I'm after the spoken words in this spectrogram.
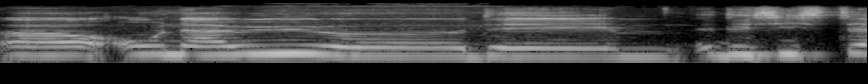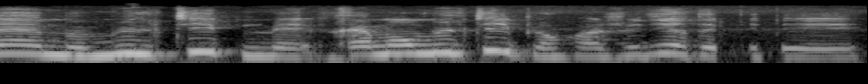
On a eu des, des, systèmes multiples, mais vraiment multiples. Enfin, je veux dire, des,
